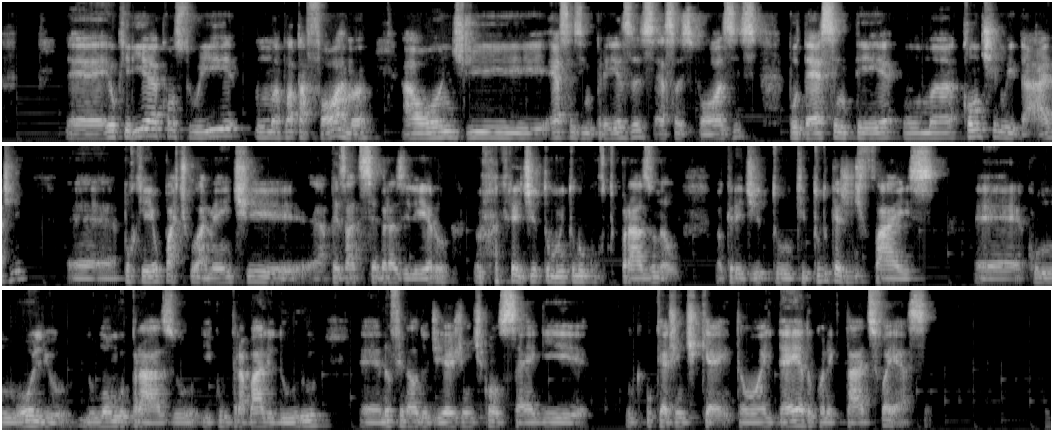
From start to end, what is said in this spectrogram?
É, eu queria construir uma plataforma aonde essas empresas, essas vozes, pudessem ter uma continuidade é, porque eu, particularmente, apesar de ser brasileiro, eu não acredito muito no curto prazo, não. Eu acredito que tudo que a gente faz é, com um olho no longo prazo e com trabalho duro, é, no final do dia a gente consegue o, o que a gente quer. Então, a ideia do Conectados foi essa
